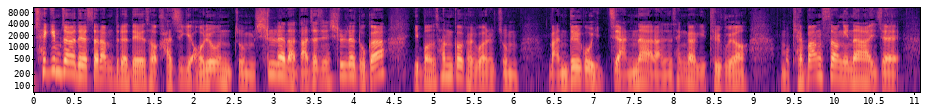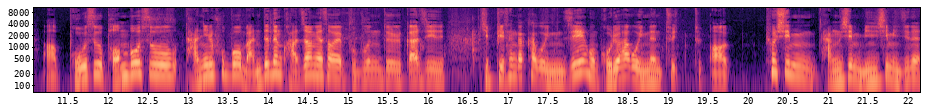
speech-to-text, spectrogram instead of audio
책임져야 될 사람들에 대해서 가지기 어려운 좀 신뢰나 낮아진 신뢰도가 이번 선거 결과를 좀 만들고 있지 않나라는 생각이 들고요. 뭐 개방성이나 이제 어 보수 범보수 단일 후보 만드는 과정에서의 부분들까지 깊이 생각하고 있는지 고려하고 있는 투, 투, 어 표심 당심 민심인지는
